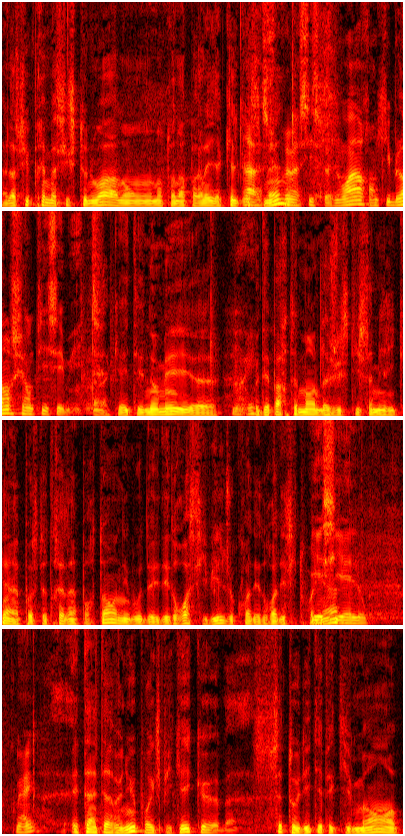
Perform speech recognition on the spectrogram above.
la suprémaciste noire dont, dont on a parlé il y a quelques Ah, semaines, suprémaciste noir, anti-blanche et antisémite. voilà, qui a été nommée euh, Oui. au département de la justice américain à un poste très important au niveau des, des droits civils, je crois, des droits des citoyens, ICLO. Oui. est intervenu pour expliquer que bah, cet audit, effectivement,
